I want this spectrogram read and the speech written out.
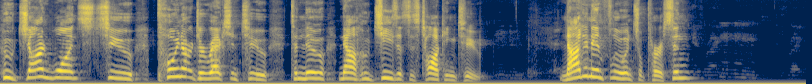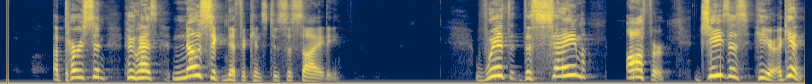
who John wants to point our direction to, to know now who Jesus is talking to. Not an influential person, a person who has no significance to society. With the same offer, Jesus here, again,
